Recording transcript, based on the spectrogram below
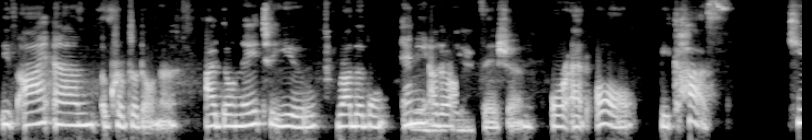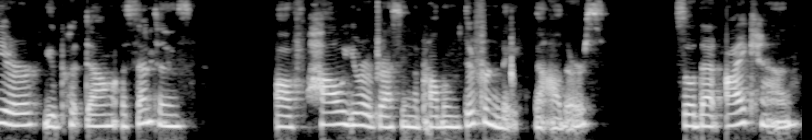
If I am a crypto donor, I donate to you rather than any other organization or at all because here you put down a sentence of how you're addressing the problem differently than others so that I can,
